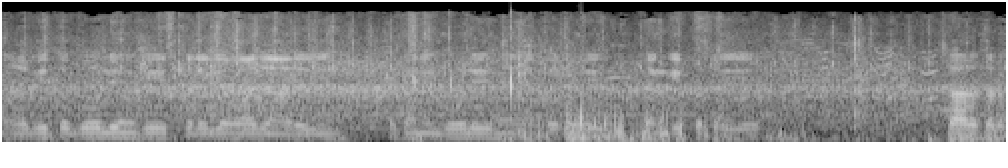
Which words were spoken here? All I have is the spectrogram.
और अभी तो गोलियों की इस तरह की आवाज़ें आ रही हैं। पता नहीं गोली है फिर कोई टंगी फट रही है। ચાલો ચાલો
